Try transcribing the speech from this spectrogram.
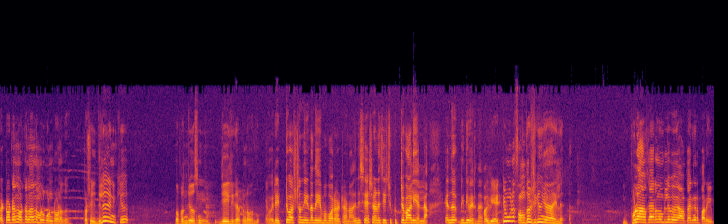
പെട്ടോട്ടെ എന്ന് ഓർത്താണ് നമ്മൾ കൊണ്ടുപോണത്. പക്ഷെ ഇതിൽ എനിക്ക് മുപ്പത്തഞ്ച് ദിവസം ജയിലിൽ കിടക്കേണ്ടി വന്നു. ഒരു എട്ട് വർഷം നീണ്ട നിയമ പോരാട്ടമാണ്. അതിനുശേഷമാണ് ചേച്ചി കുറ്റവാളിയല്ല എന്ന് വിധി വരുന്നത്. ഏറ്റവും കൂടെ സന്തോഷിക്കുന്ന ഞാൻ അതിൽ ഇപ്പോഴും ആൾക്കാരുടെ മുമ്പിൽ ആൾക്കാരിങ്ങനെ പറയും.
